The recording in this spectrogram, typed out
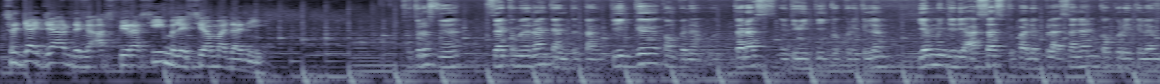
sejajar dengan aspirasi Malaysia Madani. Seterusnya, saya akan menerangkan tentang tiga komponen teras aktiviti kokurikulum yang menjadi asas kepada pelaksanaan kokurikulum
